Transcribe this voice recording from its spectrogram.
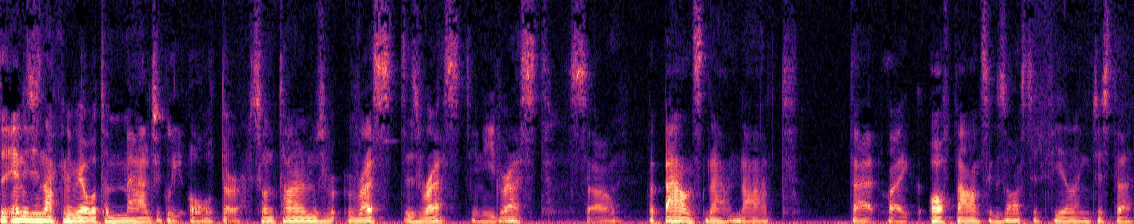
the energy's not going to be able to magically alter. Sometimes rest is rest. You need rest. So, but balanced now, not that like off balance, exhausted feeling. Just a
